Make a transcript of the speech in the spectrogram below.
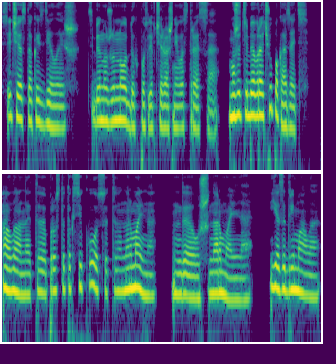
Сейчас так и сделаешь. Тебе нужен отдых после вчерашнего стресса. Может, тебя врачу показать? Алан, это просто токсикоз, это нормально. Да уж, нормально. Я задремала.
